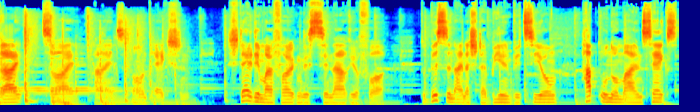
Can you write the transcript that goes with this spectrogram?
3, 2, 1 und Action. Stell dir mal folgendes Szenario vor. Du bist in einer stabilen Beziehung, habt unnormalen Sex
